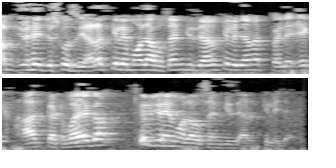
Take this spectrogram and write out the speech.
अब जो है, जिसको जियारत के लिए, मौला हुसैन की जियारत के लिए जाना पहले एक हाथ कटवाएगा, फिर जो है मौला हुसैन की जियारत के लिए जाएगा।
